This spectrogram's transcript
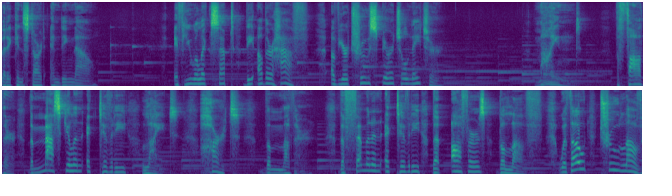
but it can start ending now. If you will accept the other half of your true spiritual nature, mind, the Father, the masculine activity, light, heart, the Mother, the feminine activity that offers the love. Without true love,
